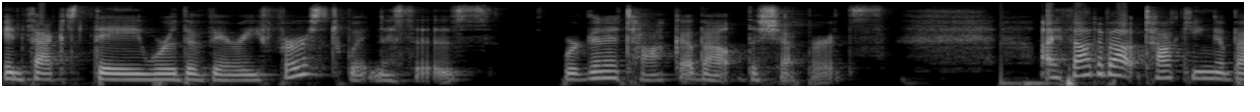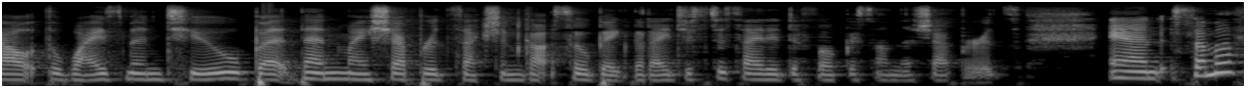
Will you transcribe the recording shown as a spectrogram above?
In fact, they were the very first witnesses we're going to talk about the shepherds. I thought about talking about the wise men too, but then my shepherd section got so big that I just decided to focus on the shepherds. And some of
